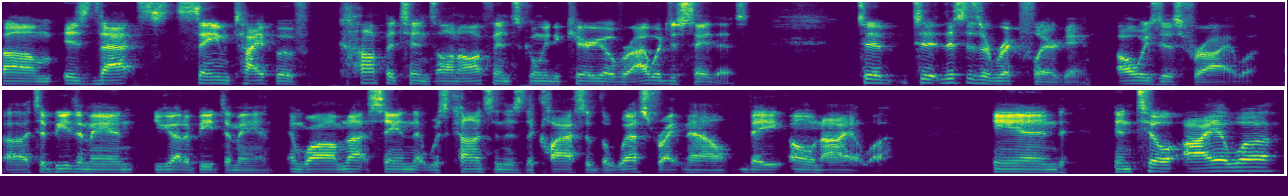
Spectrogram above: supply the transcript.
Um, is that same type of competence on offense going to carry over? I would just say this: to to this is a Ric Flair game, always is for Iowa. Uh, to be the man, you got to beat the man. And while I'm not saying that Wisconsin is the class of the West right now, they own Iowa. And until Iowa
